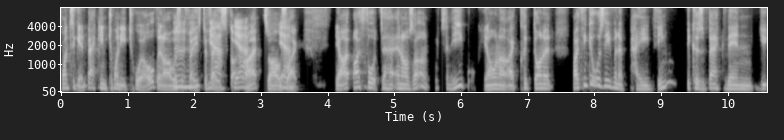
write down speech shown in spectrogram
Once again, back in 2012, and I was Mhm. a face to face guy, yeah, right? So I was yeah. like, you know, I, I thought to, ha- and I was like, oh, what's an ebook? You know, and I, I clicked on it. I think it was even a paid thing because back then you,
